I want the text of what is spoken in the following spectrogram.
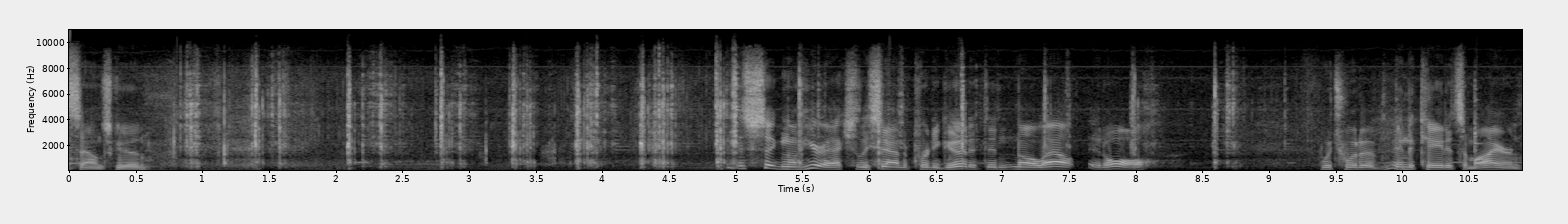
Sounds good. This signal here actually sounded pretty good. It didn't null out at all, which would have indicated some iron.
